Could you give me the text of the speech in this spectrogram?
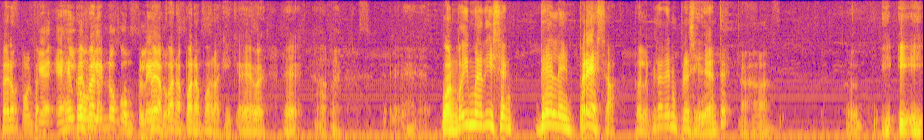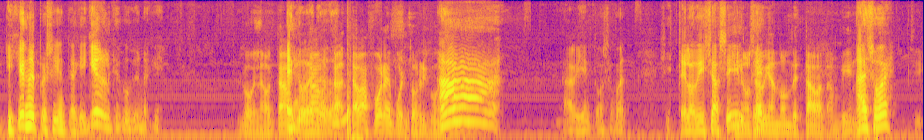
pero Porque es el gobierno espera, completo. Para, para, para aquí. eh, eh, eh, cuando ahí me dicen de la empresa, pues la empresa tiene un presidente. Ajá. ¿Y, y, y- quién es el presidente aquí? ¿Quién es el que gobierna aquí? El gobernador estaba, El montado, gobernador. estaba fuera de Puerto Rico en ¡Ah! Está bien, entonces, bueno, si usted lo dice así. y no sabían dónde estaba también Ah, eso es. Sí.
